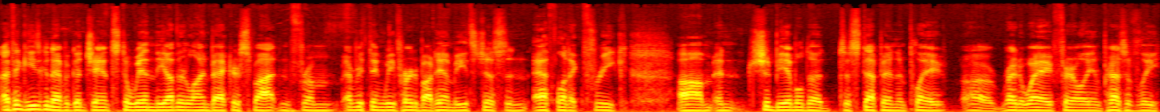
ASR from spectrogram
I think he's going to have a good chance to win the other linebacker spot. And from everything we've heard about him, he's just an athletic freak um, and should be able to, to step in and play uh, right away fairly impressively.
